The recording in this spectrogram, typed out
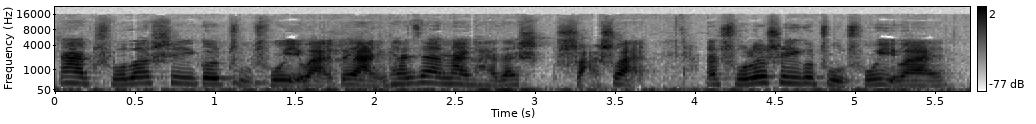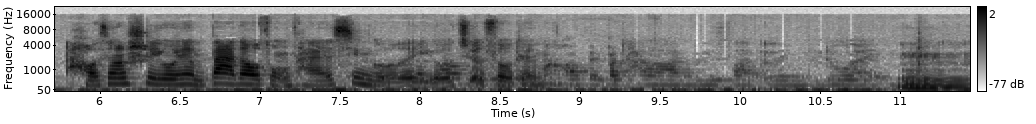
那除了是一个主厨以外，对啊，你看现在麦克还在耍帅，那除了是一个主厨以外，好像是有点霸道总裁性格的一个角色，对吗？嗯。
